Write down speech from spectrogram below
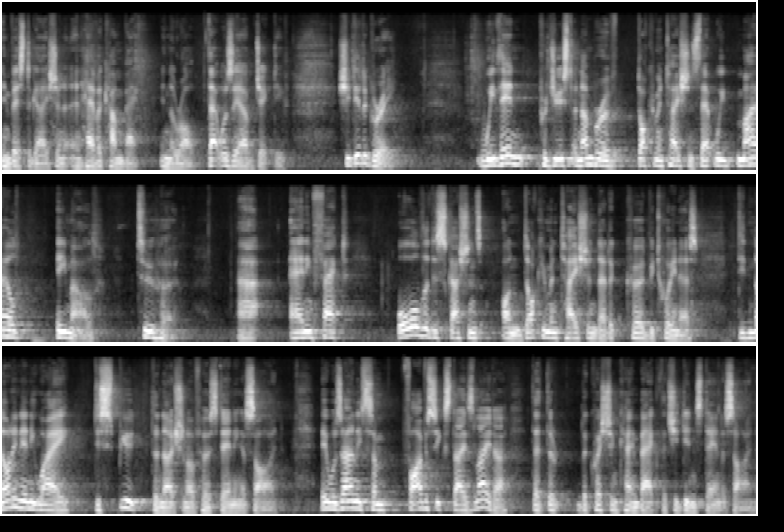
investigation and have her come back in the role. That was our objective. She did agree. We then produced a number of documentations that we mailed, emailed to her. Uh, and in fact, all the discussions on documentation that occurred between us did not in any way dispute the notion of her standing aside. It was only some five or six days later that the, the question came back that she didn't stand aside.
